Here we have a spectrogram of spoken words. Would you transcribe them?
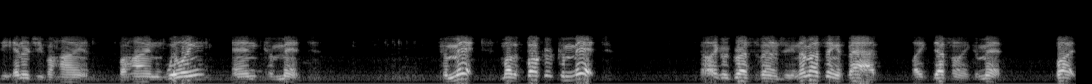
the energy behind behind willing and commit. Commit, motherfucker, commit. I like aggressive energy. And I'm not saying it's bad. Like definitely commit. But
